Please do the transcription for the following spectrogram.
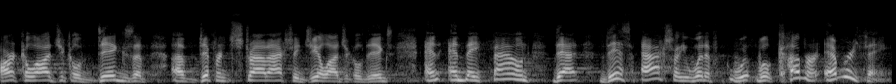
archaeological digs of, of different strata, actually geological digs, and, and they found that this actually would have, will cover everything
